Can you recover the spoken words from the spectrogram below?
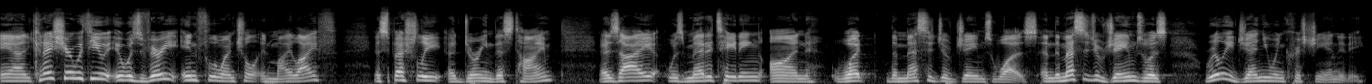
And can I share with you, it was very influential in my life, especially uh, during this time, as I was meditating on what the message of James was. And the message of James was really genuine Christianity,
